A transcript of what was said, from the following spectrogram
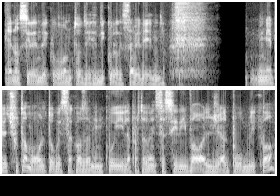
e non si rende conto di, di quello che sta vedendo. Mi è piaciuta molto questa cosa in cui la protagonista si rivolge al pubblico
